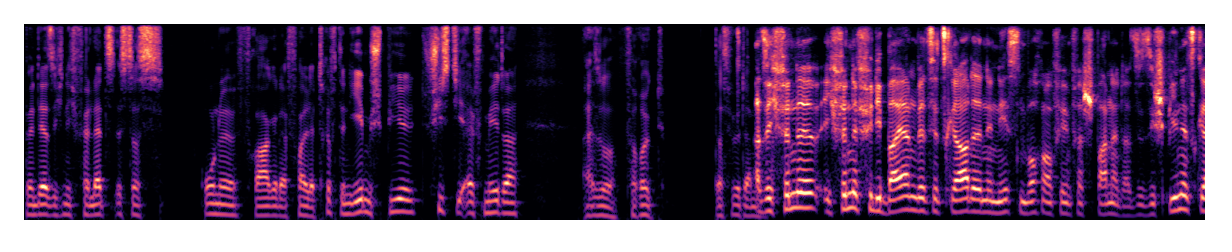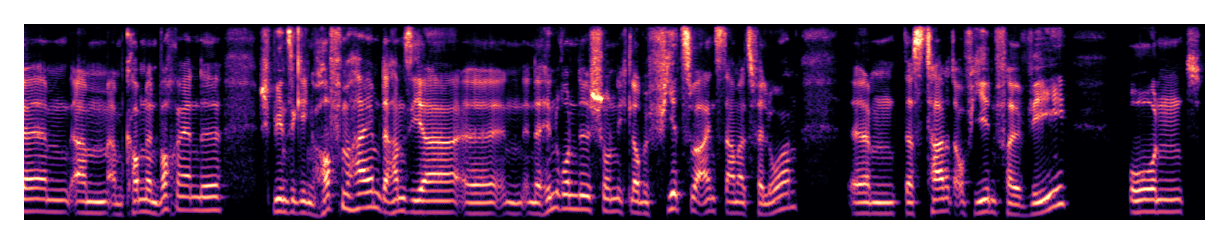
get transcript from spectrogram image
Wenn der sich nicht verletzt, ist das ohne Frage der Fall. Der trifft in jedem Spiel, schießt die Elfmeter. Also verrückt. Das wird. Also ich finde, ich finde, für die Bayern wird es jetzt gerade in den nächsten Wochen auf jeden Fall spannend. Also sie spielen jetzt ähm, am, am kommenden Wochenende, spielen sie gegen Hoffenheim. Da haben sie ja äh, in, in der Hinrunde schon, ich glaube, 4 zu 1 damals verloren. Ähm, das tat auf jeden Fall weh. Und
